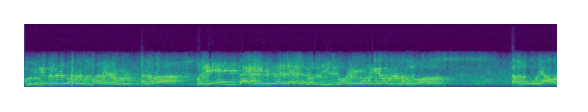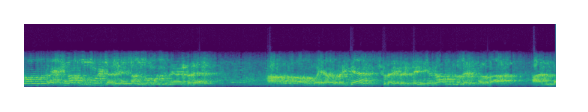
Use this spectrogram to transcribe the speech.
ಗುಡ್ ನ್ಯೂಸ್ ಅಂತ ಬರೋದು ತುಂಬ ರೇರು ಅಲ್ವರ ಬರೀ ಬ್ಯಾಡ್ ನ್ಯೂಸ್ ಎಲ್ಲ ಜಾಸ್ತಿ ಆಗೋದು. ಇದು ನೋಡಿ ನೋಡಿ ಹೇಳ್ಬೋದು ನಮಗೂ. ನಮಗೂ ಯಾವುದೋ ಒಂದು ಫ್ಯಾಕ್ಷನ್ ಆಫ್ ಮೂಮೆಂಟ್ ಅಲ್ಲಿ ನಮಗೂ ಮನಸ್ಸು ಹೇಳ್ತಾರೆ. ಆ, ಭಯ ಬರೋಕ್ಕೆ ಶುರು ಆಯ್ತದೆ ಟೆನ್ಷನ್ ಆಗ್ಬಿಡ್ತದೆ ಅದರ ಅಂತ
